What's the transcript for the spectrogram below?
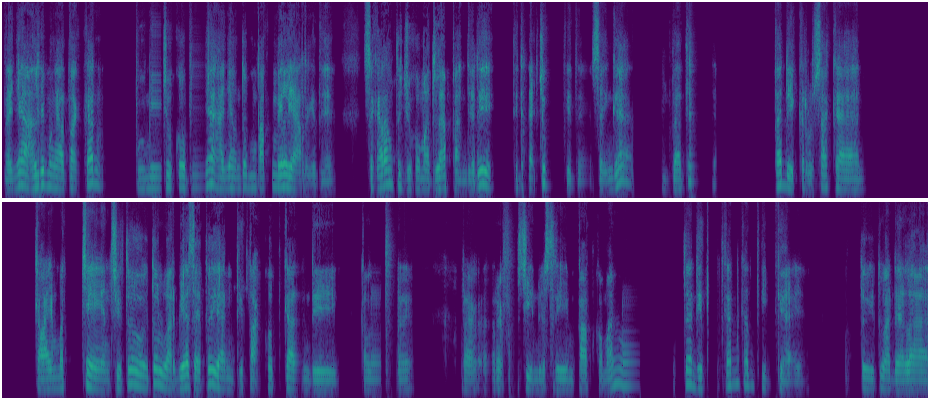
banyak ahli mengatakan bumi cukupnya hanya untuk 4 miliar gitu ya. Sekarang 7,8, jadi tidak cukup gitu. Sehingga berarti tadi kerusakan, climate change itu itu luar biasa itu yang ditakutkan di kalau revolusi industri 4,0 itu yang ditakutkan kan tiga ya. Itu itu adalah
